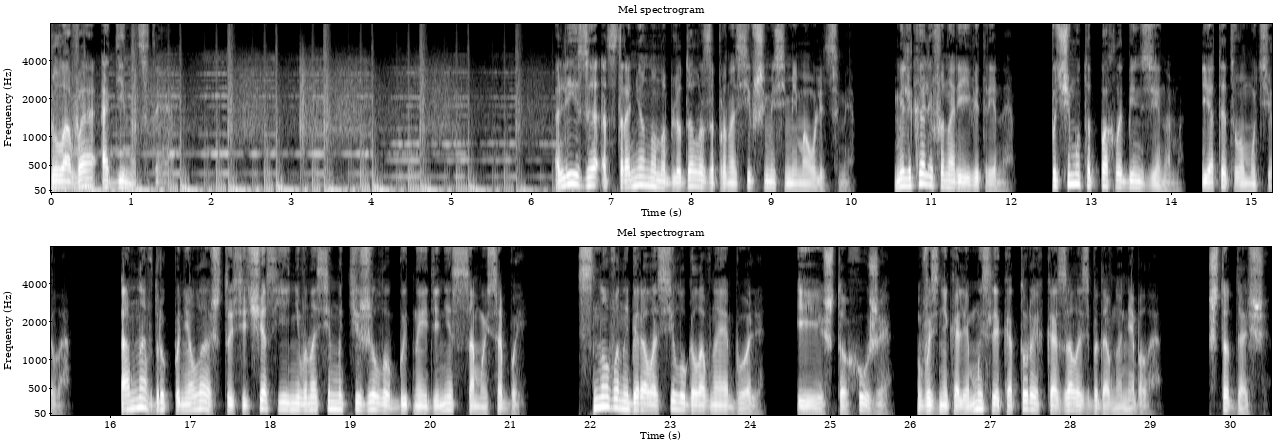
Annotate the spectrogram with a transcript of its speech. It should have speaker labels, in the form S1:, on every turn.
S1: Глава одиннадцатая Лиза отстраненно наблюдала за проносившимися мимо улицами. Мелькали фонари и витрины. Почему-то пахло бензином, и от этого мутило. Она вдруг поняла, что сейчас ей невыносимо тяжело быть наедине с самой собой. Снова набирала силу головная боль, и, что хуже, возникали мысли, которых, казалось бы, давно не было. Что дальше?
